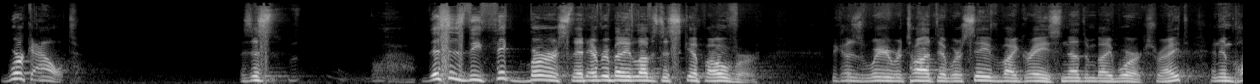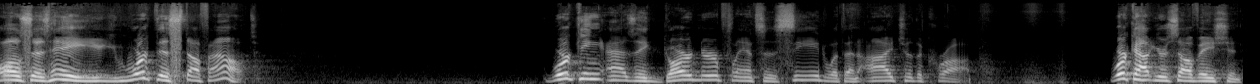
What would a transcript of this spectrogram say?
Work out. Is this this is the thick verse that everybody loves to skip over because we were taught that we're saved by grace, nothing by works, right? And then Paul says, hey, you work this stuff out. Working as a gardener plants a seed with an eye to the crop. Work out your salvation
